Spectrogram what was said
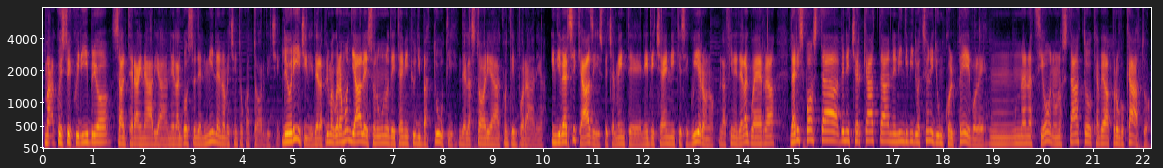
ma questo equilibrio salterà in aria nell'agosto del 1914. Le origini della Prima Guerra Mondiale sono uno dei temi più dibattuti della storia contemporanea. In diversi casi, specialmente nei decenni che seguirono la fine della guerra, la risposta venne cercata nell'individuazione di un colpevole, un, una nazione, uno Stato che aveva provocato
